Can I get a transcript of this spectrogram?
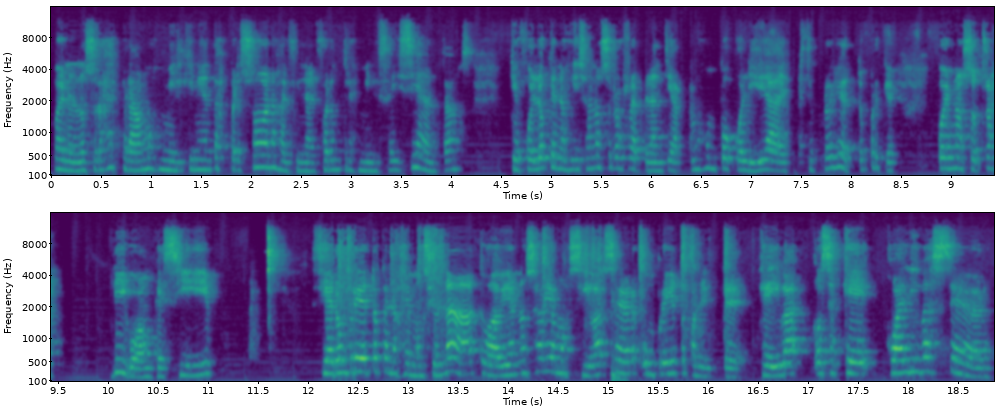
bueno, nosotros esperábamos 1.500 personas, al final fueron 3.600, que fue lo que nos hizo nosotros replantearnos un poco la idea de este proyecto, porque pues nosotros, digo, aunque sí, sí era un proyecto que nos emocionaba, todavía no sabíamos si iba a ser un proyecto con el que, que iba, o sea, que, cuál iba a ser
